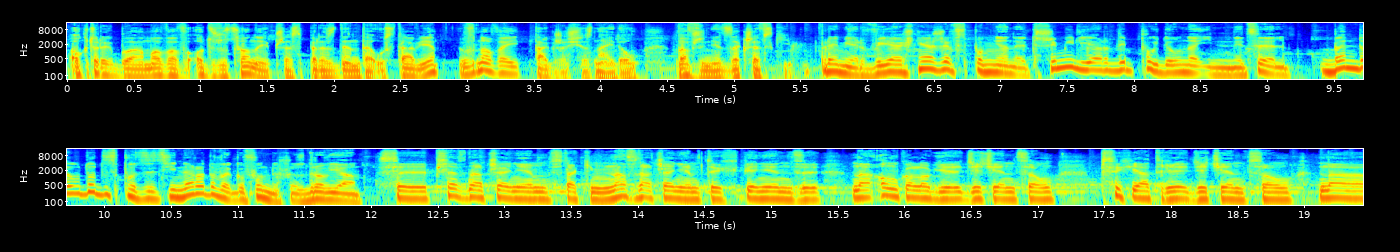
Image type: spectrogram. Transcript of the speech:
o których była mowa w odrzuconej przez prezydenta ustawie, w nowej także się znajdą. Wawrzyniec Zakrzewski. Premier wyjaśnia, że wspomniane 3 miliardy pójdą na inny cel. Będą do dyspozycji Narodowego Funduszu Zdrowia. Z przeznaczeniem, z takim naznaczeniem tych pieniędzy na onkologię dziecięcą, psychiatrię dziecięcą, na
